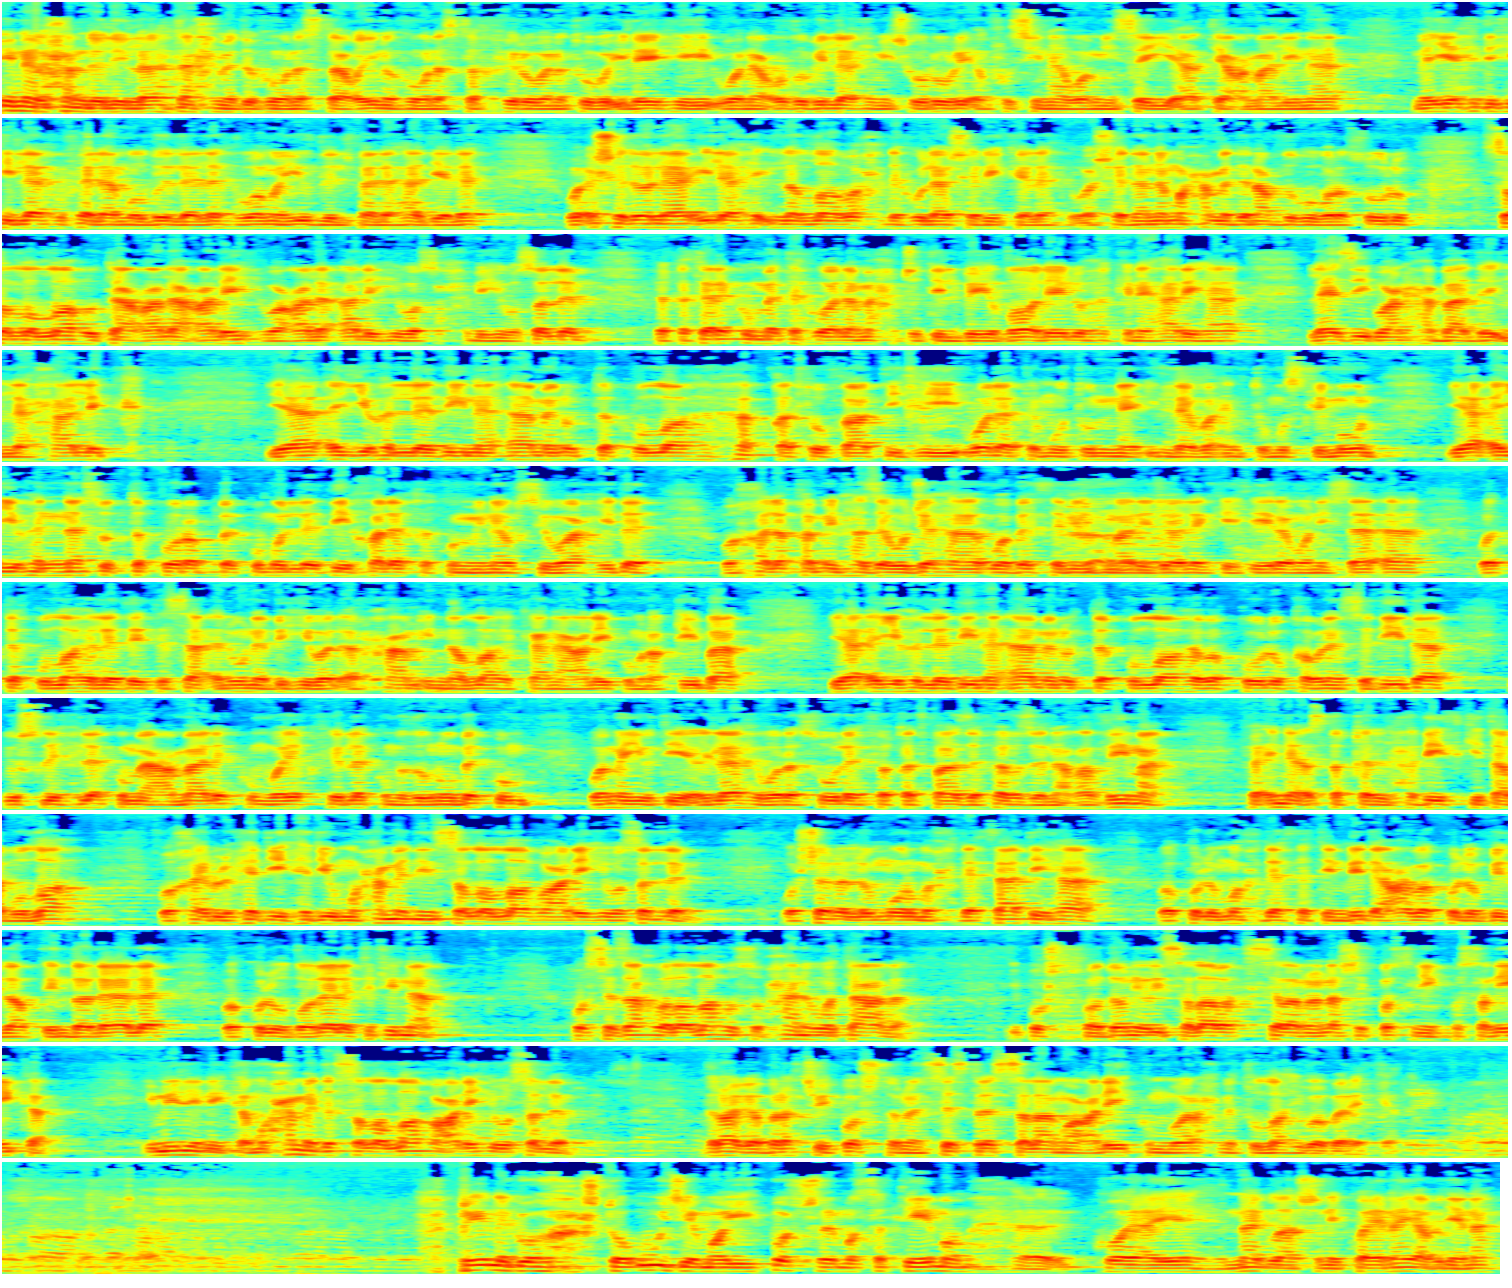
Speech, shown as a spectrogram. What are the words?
إن الحمد لله نحمده ونستعينه ونستغفره ونتوب إليه ونعوذ بالله من شرور أنفسنا ومن سيئات أعمالنا. من يهده الله فلا مضل له ومن يضلل فلا هادي له. وأشهد لا إله إلا الله وحده لا شريك له. وأشهد أن محمدا عبده ورسوله صلى الله تعالى عليه وعلى آله وصحبه وسلم. فقد ترك أمته على محجة البيضاء ليلها كنهارها. لا يزيغ عن حباد إلا حالك. يا أيها الذين آمنوا اتقوا الله حق تقاته ولا تموتن إلا وأنتم مسلمون. يا أيها الناس اتقوا ربكم الذي خلقكم من نفس واحدة وخلق منها زوجها وبث منهما رجالا كثيرا ونساء واتقوا الله الذي تساءلون به والأرحام إن الله كان عليكم رقيبا. يا أيها الذين آمنوا اتقوا الله وقولوا قولا سديدا. يصلح لكم أعمالكم ويغفر لكم ذنوبكم. ومن يطيع الله ورسوله فقد فاز فوزا عظيما. فإن أصدق الحديث كتاب الله. وخير الهدي هدي محمد صلى الله عليه وسلم وشر الأمور محدثاتها وكل محدثة بدعة وكل بدعة ضلالة وكل ضلالة في النار Poslije zahvala Allahu subhanahu wa ta'ala i pošto smo donijeli salavat i selam na našeg posljednjeg poslanika i miljenika Muhammeda sallallahu alaihi wa sallam draga braćo i poštovane sestre salamu alaikum wa rahmetullahi wa barakatuh prije nego što uđemo i počnemo sa temom koja je naglašena i koja je najavljena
